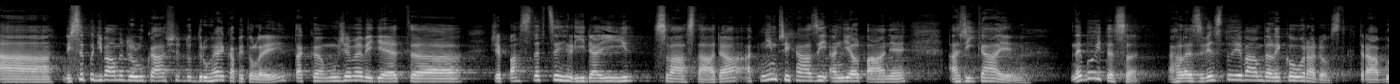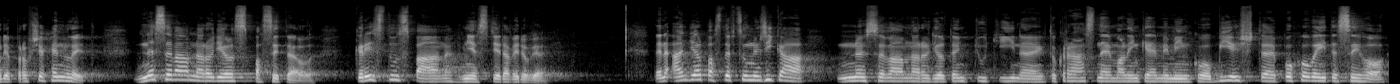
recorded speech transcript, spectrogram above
A když se podíváme do Lukáše, do druhé kapitoly, tak můžeme vidět, eh, že pastevci hlídají svá stáda a k ním přichází anděl páně a říká jim, nebojte se, hle, zvěstuji vám velikou radost, která bude pro všechen lid. Dnes se vám narodil spasitel, Kristus pán v městě Davidově. Ten anděl pastevcům neříká, dnes se vám narodil ten tutínek, to krásné malinké miminko, běžte, pochovejte si ho,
